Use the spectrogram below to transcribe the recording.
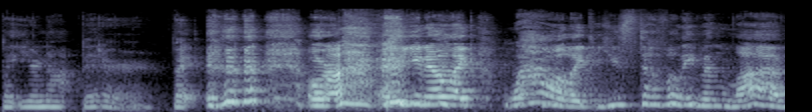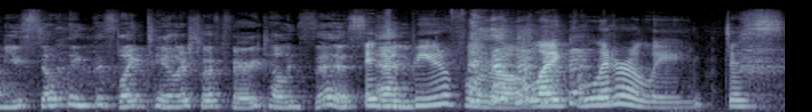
but you're not bitter. But or you know, like, wow, like you still believe in love. You still think this like Taylor Swift fairy tale exists. It's and... beautiful though. like literally just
